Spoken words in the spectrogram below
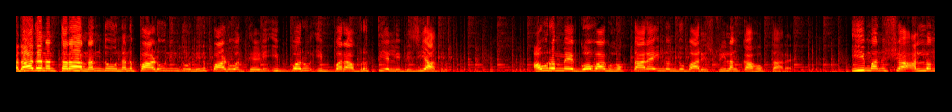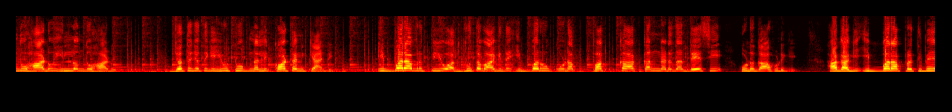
ಅದಾದ ನಂತರ ನಂದು ನನಪಾಡು, ನಿಂದು ನಿನ್ಪಾಡು ಅಂತ ಹೇಳಿ ಇಬ್ಬರು ಇಬ್ಬರ ವೃತ್ತಿಯಲ್ಲಿ ಬ್ಯುಸಿಯಾದರು. ಅವರೊಮ್ಮೆ ಗೋವಾಗೆ ಹೋಗ್ತಾರೆ, ಇನ್ನೊಂದು ಬಾರಿ ಶ್ರೀಲಂಕಾ ಹೋಗ್ತಾರೆ. ಈ ಮನುಷ್ಯ ಅಲ್ಲೊಂದು ಹಾಡು, ಇಲ್ಲೊಂದು ಹಾಡು. ಜೊತೆ ಜೊತೆಗೆ ಯೂಟ್ಯೂಬ್ನಲ್ಲಿ ಕಾಟನ್ ಕ್ಯಾಂಡಿ. ಇಬ್ಬರ ವೃತ್ತಿಯು ಅದ್ಭುತವಾಗಿದೆ, ಇಬ್ಬರೂ ಕೂಡ ಪಕ್ಕಾ ಕನ್ನಡದ ದೇಸಿ ಹುಡುಗ, ಹುಡುಗಿ. ಹಾಗಾಗಿ ಇಬ್ಬರ ಪ್ರತಿಭೆಯ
